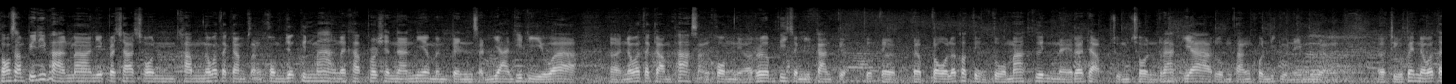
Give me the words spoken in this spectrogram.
สองสามปีที่ผ่านมานี่ประชาชนทำนวัตกรรมสังคมเยอะขึ้นมากนะครับ เพราะฉะนั้นเนี่ยมันเป็นสัญญาณที่ดีว่านวัตกรรมภาคสังคมเนี่ยเริ่มที่จะมีการเติบเติบเติบเติบโต แล้วก็ตื่นตัวมากขึ้นในระดับชุมชนรากหญ้ารวมทั้งคนที่อยู่ในเมือง ถือเป็นนวัต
